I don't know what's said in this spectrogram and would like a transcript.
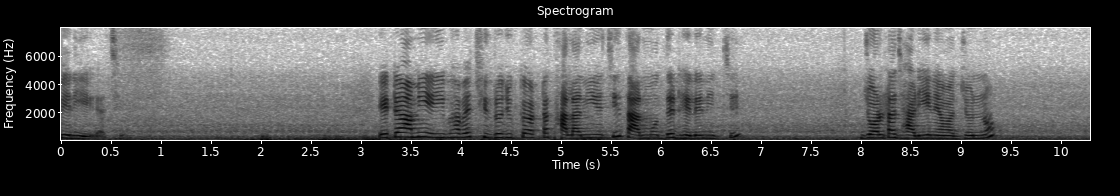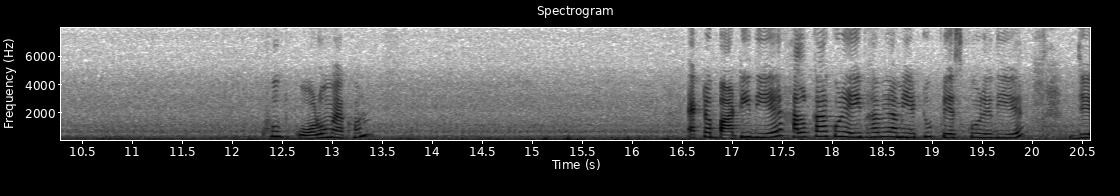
বেরিয়ে গেছে। এটা আমি এইভাবে ছিদ্রযুক্ত একটা থালা নিয়েছি, তার মধ্যে ঢেলে নিচ্ছি জলটা ঝাড়িয়ে নেওয়ার জন্য। খুব গরম এখন। একটা বাটি দিয়ে হালকা করে এইভাবে আমি একটু প্রেস করে দিয়ে যে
